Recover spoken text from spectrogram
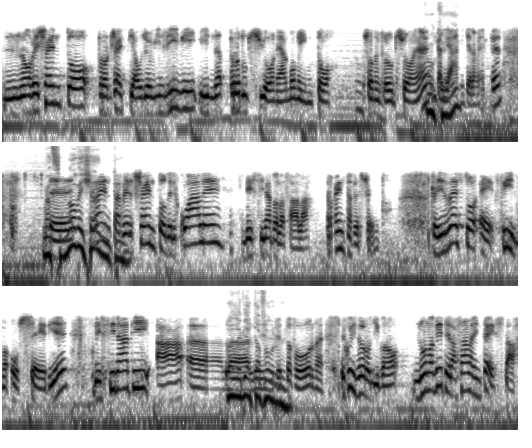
900 progetti audiovisivi in produzione al momento, sono in produzione, eh, Ok. italiani chiaramente, Mazza, eh, 900. 30% del quale destinato alla sala. 30%, cioè il resto è film o serie destinati a, eh, la- piattaforme. piattaforme. e quindi loro dicono non avete la sala in testa,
